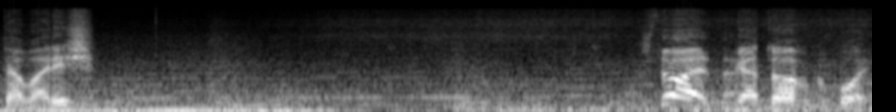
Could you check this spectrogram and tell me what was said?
Товарищ, Что это? готов к бою.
